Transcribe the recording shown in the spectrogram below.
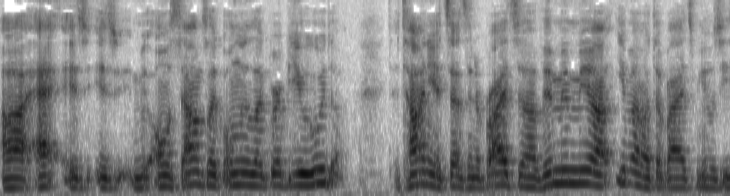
uh, is, is almost sounds like only like Rabbi Yehuda. The Tanya it says in the Brayta, he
